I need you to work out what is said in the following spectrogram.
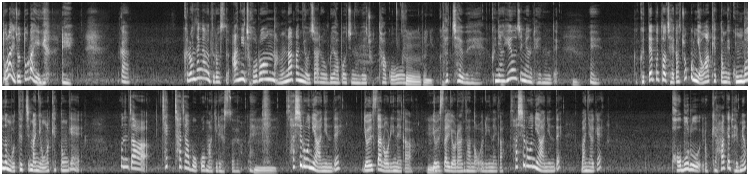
또라이죠, 또라이. 음. 예. 그러니까 그런 생각이 들었어요. 아니 저런 악랄한 여자를 우리 아버지는 왜 좋다고? 그러니까. 대체 왜? 그냥 헤어지면 되는데. 음. 예. 그러니까 그때부터 제가 조금 영악했던 게 공부는 못했지만 영악했던 게 혼자 책 찾아보고 막 이랬어요. 예. 음, 사실혼이 아닌데 10살 어린애가 음. 10살 11살 어린애가 사실혼이 아닌데 만약에 법으로 이렇게 하게 되면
